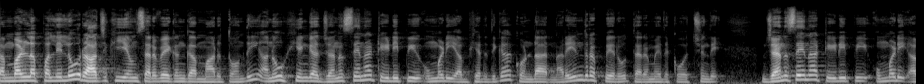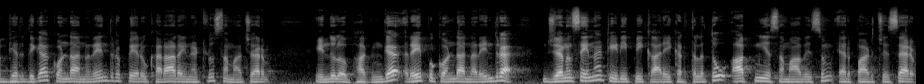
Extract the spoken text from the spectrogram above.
తంబళ్ళపల్లిలో రాజకీయం శరవేగంగా మారుతోంది. అనూహ్యంగా జనసేన టీడీపీ ఉమ్మడి అభ్యర్థిగా కొండా నరేంద్ర పేరు తెర మీదకు వచ్చింది. జనసేన టీడీపీ ఉమ్మడి అభ్యర్థిగా కొండా నరేంద్ర పేరు ఖరారైనట్లు సమాచారం. ఇందులో భాగంగా రేపు కొండా నరేంద్ర జనసేన టీడీపీ కార్యకర్తలతో ఆత్మీయ సమావేశం ఏర్పాటు చేశారు.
